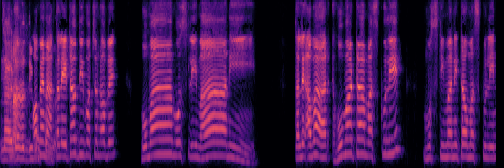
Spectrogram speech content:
না এটারও হবে না না তাহলে এটাও দ্বিবচন হবে। হুমা মুসলিমানি। তাহলে আবার হুমাটা মাস্কুলিন মুসলিমানিটাও মাস্কুলিন।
